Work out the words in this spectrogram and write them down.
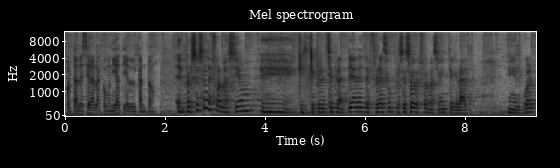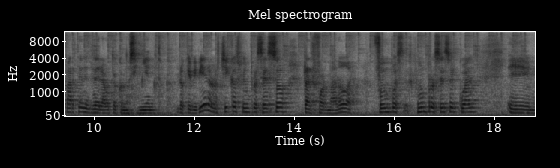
fortalecer a la comunidad y el cantón. El proceso de formación eh, que, se plantea desde FLA es un proceso de formación integral, en el cual parte desde el autoconocimiento. Lo que vivieron los chicos fue un proceso transformador, fue un, fue un proceso el cual eh,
